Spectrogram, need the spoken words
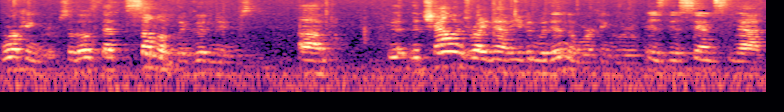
working group. So those, that's some of the good news. Um, the, challenge right now, even within the working group, is this sense that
